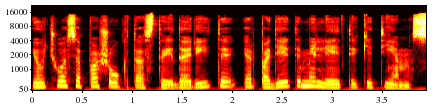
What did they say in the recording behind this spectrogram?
jaučiuosi pašauktas tai daryti ir padėti mylėti kitiems.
